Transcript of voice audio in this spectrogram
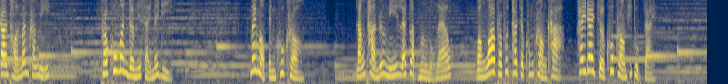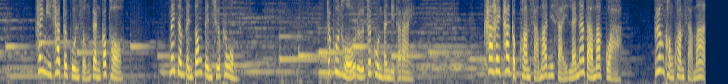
การถอนมั่นครั้งนี้ เพราะคู่มั่นเดิมนิสัยไม่ดี ไม่เหมาะเป็นคู่ครอง หลังผ่านเรื่องนี้และกลับเมืองหลวงแล้ว หวังว่าพระพุทธจะคุ้มครองข้า ให้ได้เจอคู่ครองที่ถูกใจ ให้มีชาติตระกูลสมกันก็พอ ไม่จำเป็นต้องเป็นเชื้อพระวงศ์ตระกูลโหหรือตระกูลบัณฑิตอะไรข้าให้ค่ากับความสามารถนิสัยและหน้าตามากกว่า เรื่องของความสามารถ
